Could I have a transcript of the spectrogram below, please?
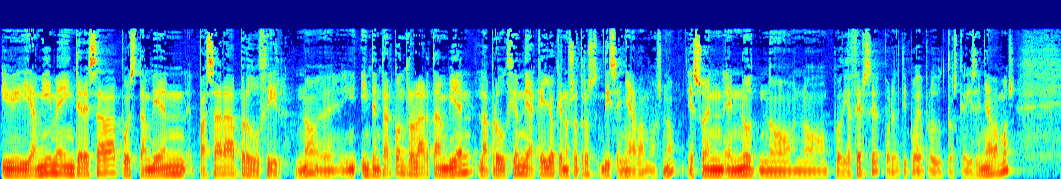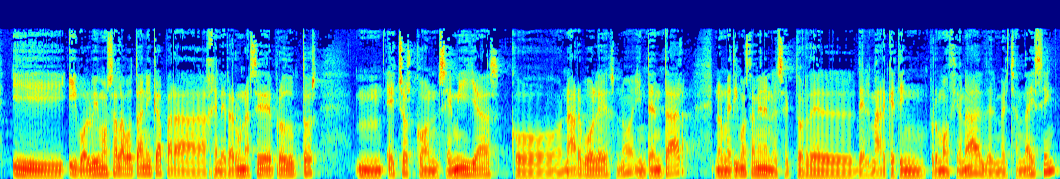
Y a mí me interesaba pues también pasar a producir, ¿no? Eh, intentar controlar también la producción de aquello que nosotros diseñábamos, ¿no? Eso en, en NUT no, no podía hacerse por el tipo de productos que diseñábamos. Y, volvimos a la botánica para generar una serie de productos mm, hechos con semillas, con árboles, ¿no? Intentar, nos metimos también en el sector del, del marketing promocional, del merchandising,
